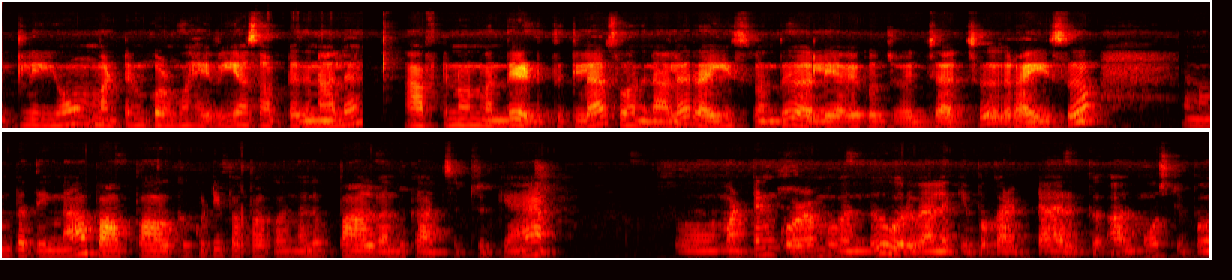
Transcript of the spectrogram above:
இட்லியும் மட்டன் குழம்பும் ஹெவியாக சாப்பிட்டதுனால ஆஃப்டர்நூன் வந்து எடுத்துக்கல. ஸோ அதனால் ரைஸ் வந்து அர்லியாகவே கொஞ்சம் வச்சாச்சு. ரைஸு வந்து பார்த்திங்கன்னா பாப்பாவுக்கு குட்டி பாப்பாவுக்கு வந்து பால் வந்து காய்ச்சிட்ருக்கேன். ஸோ மட்டன் குழம்பு வந்து ஒரு வேலைக்கு இப்போ கரெக்டாக இருக்குது ஆல்மோஸ்ட் இப்போ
